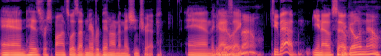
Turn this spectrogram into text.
And his response was, "I've never been on a mission trip." And the guy's like, now. "Too bad," you know. So We're going now.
